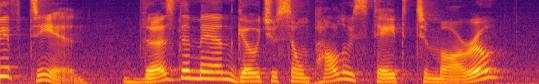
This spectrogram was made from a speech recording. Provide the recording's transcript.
15. Does the man go to São Paulo State tomorrow?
